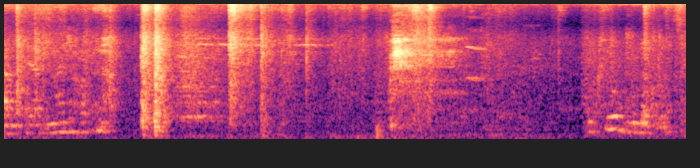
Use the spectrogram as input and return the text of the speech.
আনতে আপনার হবে না প্রচুর ধুলো পড়েছে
